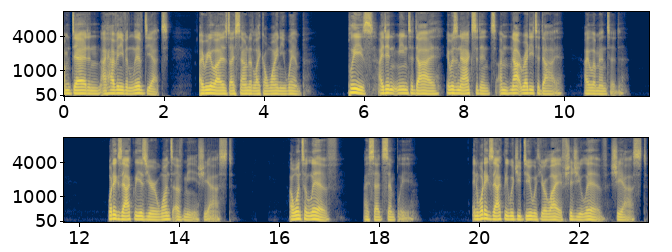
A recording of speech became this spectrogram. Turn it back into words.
I'm dead and I haven't even lived yet. I realized I sounded like a whiny wimp. Please, I didn't mean to die. It was an accident. I'm not ready to die, I lamented. What exactly is your want of me? she asked. I want to live, I said simply. And what exactly would you do with your life should you live? she asked.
